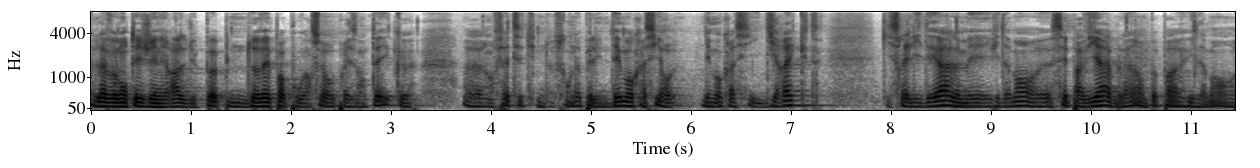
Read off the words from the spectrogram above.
la volonté générale du peuple ne devait pas pouvoir se représenter, que, euh, en fait, c'est ce qu'on appelle une démocratie directe, qui serait l'idéal, mais évidemment, euh, c'est pas viable. Hein, on ne peut pas, évidemment,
